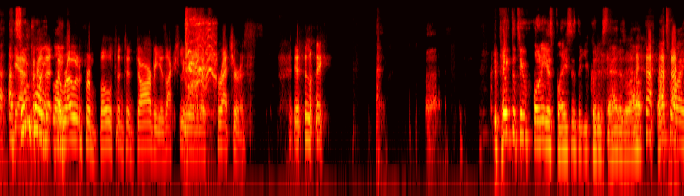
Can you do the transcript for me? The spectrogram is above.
at, at yeah, some because point, the, like, the road from Bolton to Derby is actually one of the most treacherous. It's like you picked the two funniest places that you could have said as well. That's why.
